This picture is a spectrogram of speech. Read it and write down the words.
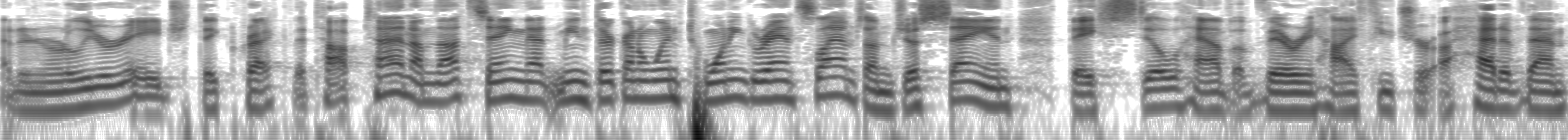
at an earlier age. They cracked the top 10. I'm not saying that means they're going to win 20 Grand Slams. I'm just saying they still have a very high future ahead of them.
